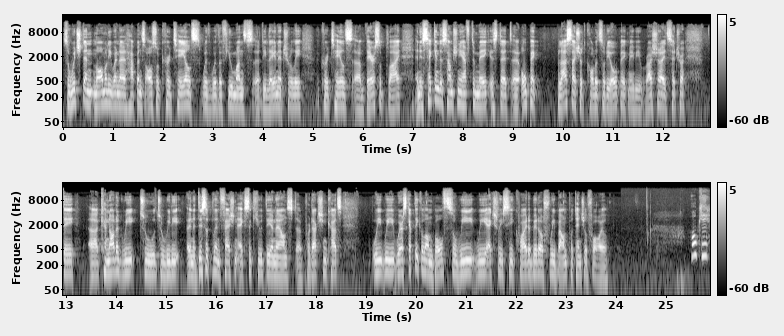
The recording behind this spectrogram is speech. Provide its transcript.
so which then normally when that happens also curtails with with a few months uh, delay naturally curtails um, their supply. And the second assumption you have to make is that uh, OPEC plus I should call it so the OPEC maybe Russia etc. They uh, cannot agree to, to really, in a disciplined fashion, execute the announced uh, production cuts. We, we, we're skeptical on both, so we, we actually see quite a bit of rebound potential for oil. Okay,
